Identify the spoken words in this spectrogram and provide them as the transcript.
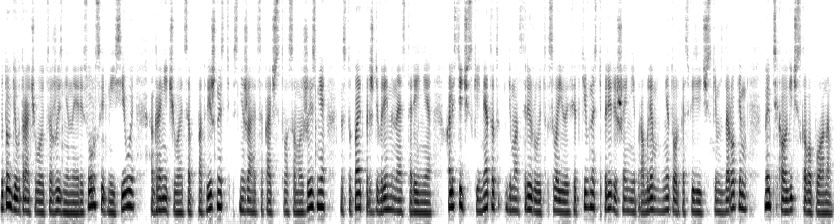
В итоге утрачиваются жизненные ресурсы и силы, ограничивается подвижность, снижается качество самой жизни, наступает преждевременное старение. Холистический метод демонстрирует свою эффективность при решении проблем не только с физическим здоровьем, но и психологического плана.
